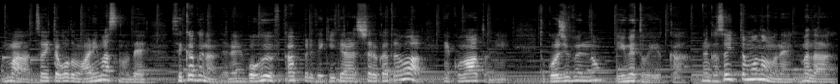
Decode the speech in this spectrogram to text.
まあそういったこともありますのでせっかくなんでねご夫婦カップルで聞いてらっしゃる方は、ね、この後にご自分の夢というかなんかそういったものもねまだ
